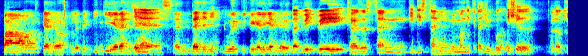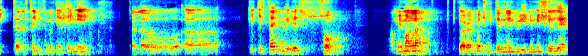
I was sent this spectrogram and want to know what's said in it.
pound kan, dia orang lebih tinggi kan. Yes. Dan dah jadi 2 3 kali ganda. Sebab duit-duit Kazakhstan, Kyrgyzstan ni memang kita tak jumpa kat Malaysia. Kalau Kazakhstan kita panggil tenge. Kalau uh, Kyrgyzstan duit dia som. Ha, memanglah orang macam kita dengan duit Indonesia kan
